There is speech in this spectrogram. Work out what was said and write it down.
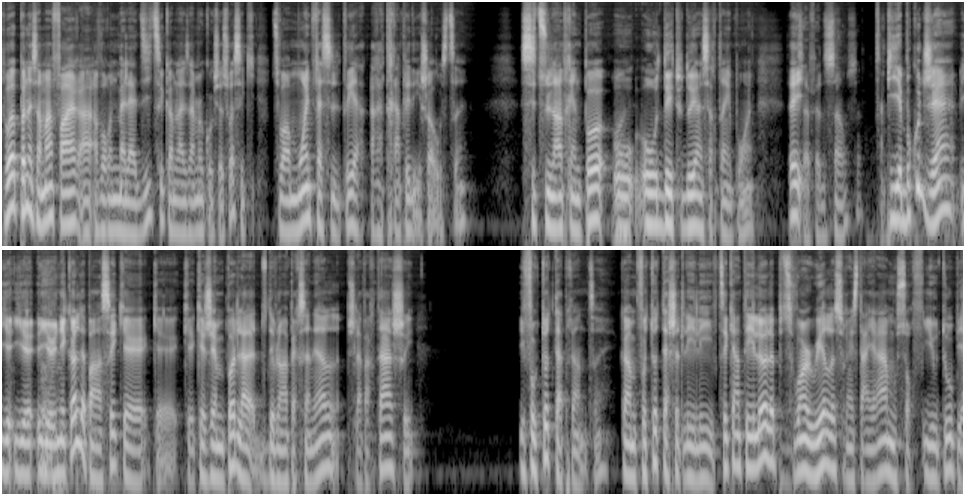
Pas, pas, nécessairement faire avoir une maladie, comme l'Alzheimer ou quoi que ce soit, c'est que tu vas avoir moins de facilité à, à te rappeler des choses, si tu ne l'entraînes pas au day-to-day à un certain point. Ça fait du sens. Puis il y a beaucoup de gens, il y a, une école de pensée que, que, que, j'aime pas de la, du développement personnel, puis je la partage, c'est il faut que tout t'apprenne. Comme, il faut que tout t'achètes les livres. Quand tu es là, là puis tu vois un reel sur Instagram ou sur YouTube, puis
